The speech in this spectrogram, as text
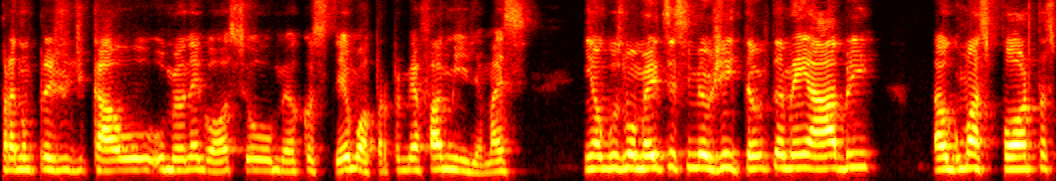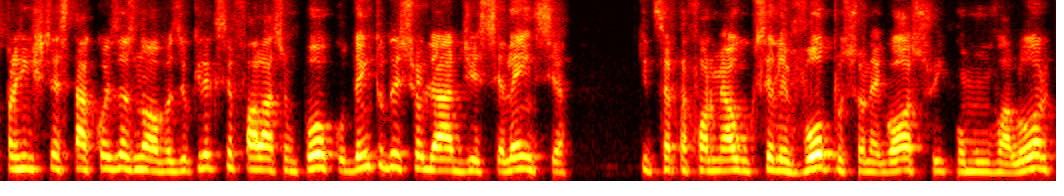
para não prejudicar o, o, meu negócio, ou o meu ecossistema, ou a própria minha família. Mas em alguns momentos esse meu jeitão também abre algumas portas para a gente testar coisas novas. Eu queria que você falasse um pouco, dentro desse olhar de excelência, que de certa forma é algo que você levou para o seu negócio e como um valor,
